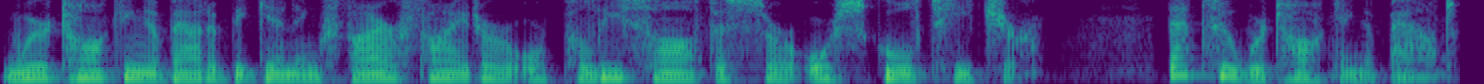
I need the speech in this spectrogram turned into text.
We're talking about a beginning firefighter or police officer or school teacher. That's who we're talking about.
